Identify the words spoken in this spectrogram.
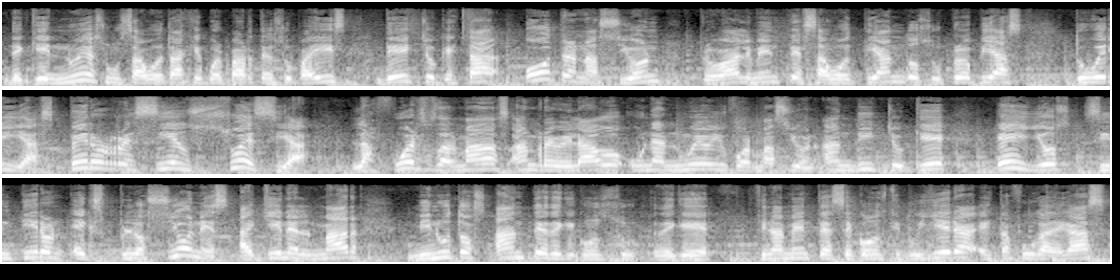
de que no es un sabotaje por parte de su país, de hecho que está otra nación probablemente saboteando sus propias tuberías. Pero recién Suecia las Fuerzas Armadas han revelado una nueva información. Han dicho que ellos sintieron explosiones aquí en el mar minutos antes de que, de que finalmente se constituyera esta fuga de gas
